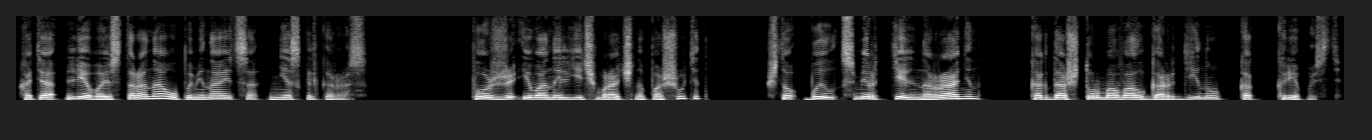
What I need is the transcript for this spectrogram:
хотя левая сторона упоминается несколько раз. Позже Иван Ильич мрачно пошутит, что был смертельно ранен, когда штурмовал Гордину как крепость.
